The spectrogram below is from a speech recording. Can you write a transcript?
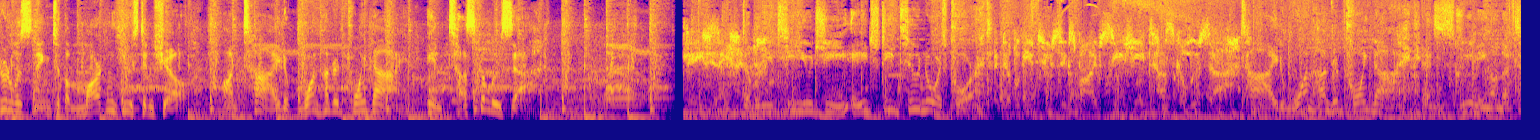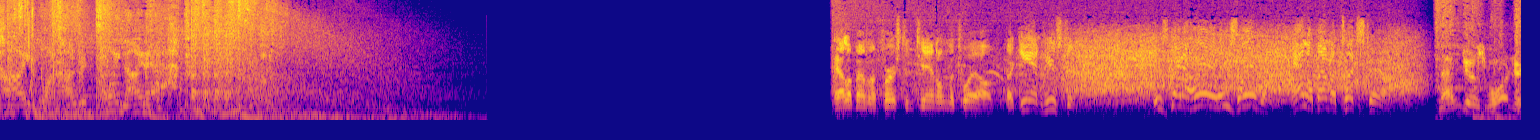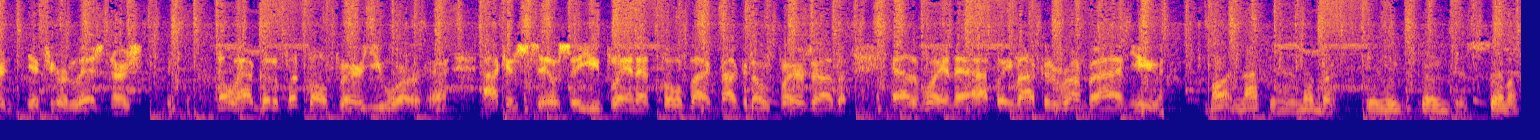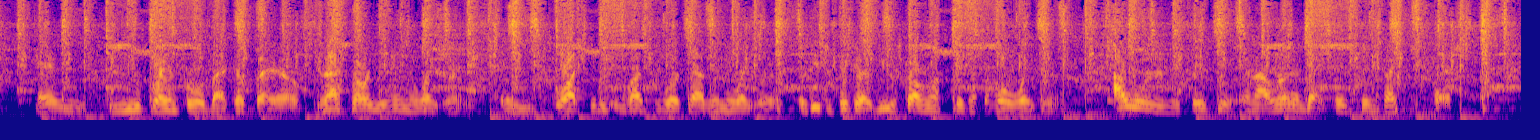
You're listening to The Martin Houston Show on Tide 100.9 in Tuscaloosa. WTUG HD2 Northport. W265CG Tuscaloosa. Tide 100.9 and streaming on the Tide 100.9 app. Alabama first and 10 on the 12. Again, Houston. He's got a hole. He's over. Alabama touchdown. I'm just wondering if your listeners know how good a football player you were. Uh, I can still see you playing that fullback, knocking those players out of the, out of the way. And that, I believe I could have run behind you. Martin, I can remember when we came to summer and you were playing fullback up there, and I saw you in the weight room and watched you watched you work out in the weight room. If you could pick up, you were strong enough to pick up the whole weight room. I wanted to fix it, and our running back coach didn't take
